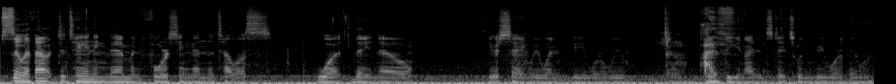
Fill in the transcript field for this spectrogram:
so without detaining them and forcing them to tell us what they know, you're saying we wouldn't be where we, I the United States wouldn't be where they were.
